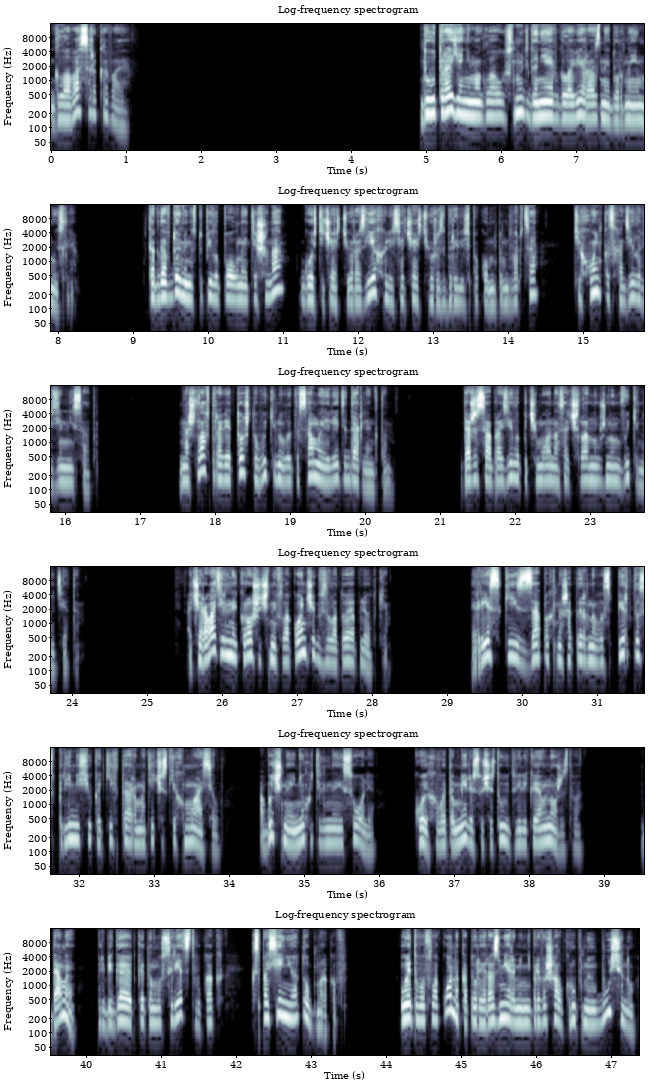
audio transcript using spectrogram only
Глава сороковая. До утра я не могла уснуть, гоняя в голове разные дурные мысли. Когда в доме наступила полная тишина, гости частью разъехались, а частью разбрелись по комнатам дворца, тихонько сходила в зимний сад. Нашла в траве то, что выкинула эта самая леди Дарлингтон. Даже сообразила, почему она сочла нужным выкинуть это. Очаровательный крошечный флакончик в золотой оплетке резкий запах нашатырного спирта с примесью каких-то ароматических масел, обычные нюхательные соли, коих в этом мире существует великое множество. Дамы прибегают к этому средству как к спасению от обмороков. У этого флакона, который размерами не превышал крупную бусину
